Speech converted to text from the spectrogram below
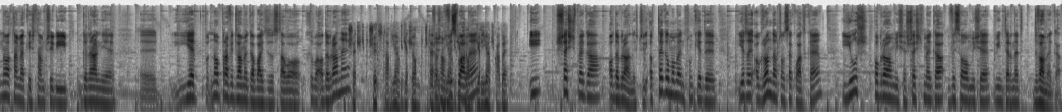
no tam jakieś tam, czyli generalnie y, jed, no prawie 2 MB zostało chyba odebrane 6 354 Przepraszam, wysłane. 59 KB i 6 mega odebranych, czyli od tego momentu, kiedy ja tutaj oglądam tą zakładkę, już pobrało mi się 6 mega, wysłało mi się w internet 2 mega.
